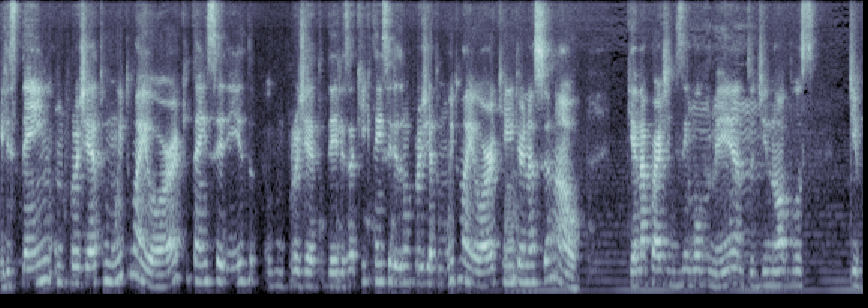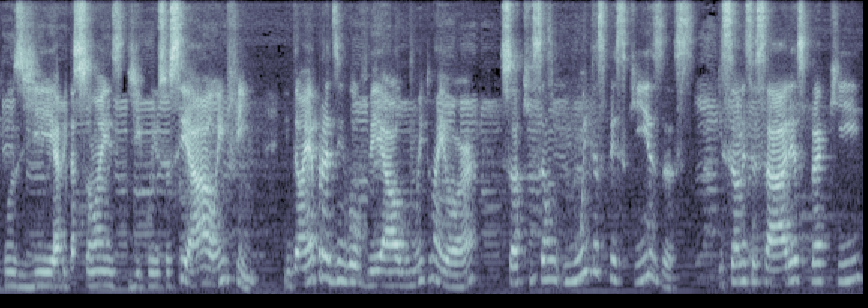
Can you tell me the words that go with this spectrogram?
eles têm um projeto muito maior que está inserido, um projeto deles aqui que está inserido num projeto muito maior que é internacional, que é na parte de desenvolvimento de novos tipos de habitações de cunho social, enfim. Então é para desenvolver algo muito maior, só que são muitas pesquisas que são necessárias para que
